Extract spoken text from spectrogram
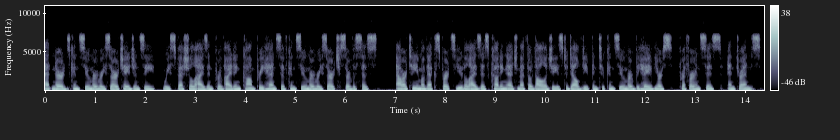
At Nerds Consumer Research Agency, we specialize in providing comprehensive consumer research services. Our team of experts utilizes cutting edge methodologies to delve deep into consumer behaviors, preferences, and trends.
